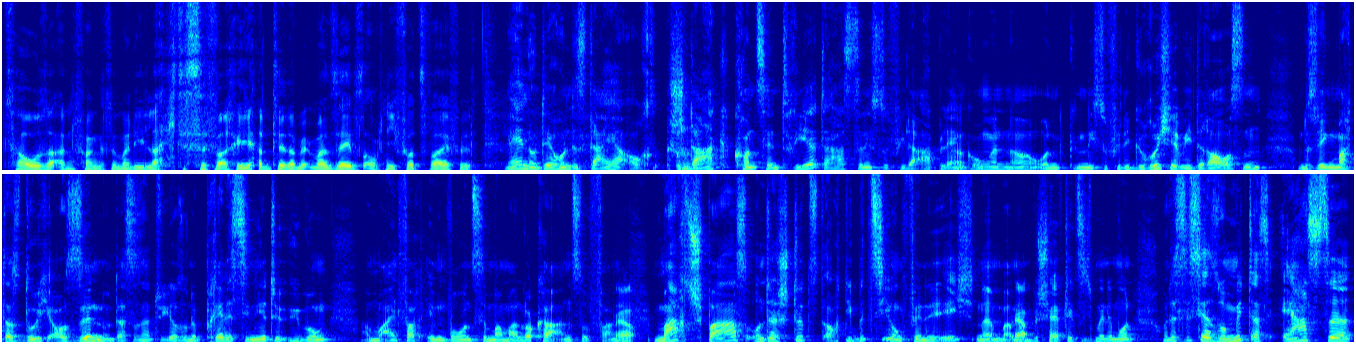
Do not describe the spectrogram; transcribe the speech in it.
zu Hause anfangen ist immer die leichteste Variante, damit man selbst auch nicht verzweifelt. Nein, und der Hund ist da ja auch stark konzentriert. Da hast du nicht so viele Ablenkungen ja. ne, und nicht so viele Gerüche wie draußen. Und deswegen macht das durchaus Sinn. Und das ist natürlich auch so eine prädestinierte Übung, um einfach im Wohnzimmer mal locker anzufangen. Ja. Macht Spaß, unterstützt auch die Beziehung, finde ich. Ne? Man ja. beschäftigt sich mit dem Hund. Und das ist ja somit das erste,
